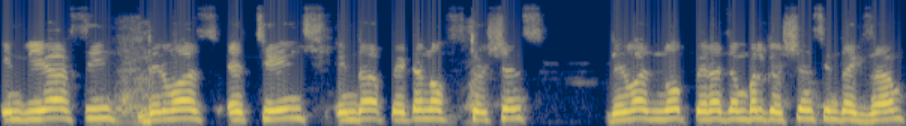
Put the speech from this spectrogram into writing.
in VRC there was a change in the pattern of questions. There was no para jumble questions in the exam.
